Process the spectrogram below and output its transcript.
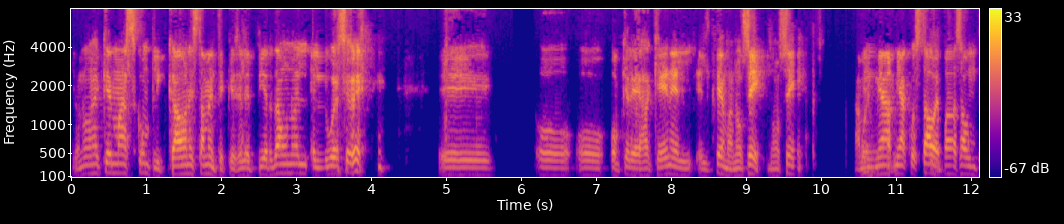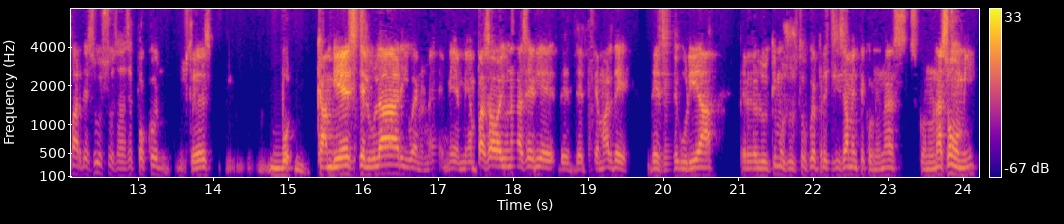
yo no sé qué es más complicado, honestamente, que se le pierda a uno el, el USB eh, o, o, o que le hackeen el, el tema, no sé, no sé. A mí me ha, me ha costado, he pasado un par de sustos. Hace poco ustedes cambié de celular y bueno, me, me- han pasado ahí una serie de, de temas de, de seguridad, pero el último susto fue precisamente con unas, con una SOMI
